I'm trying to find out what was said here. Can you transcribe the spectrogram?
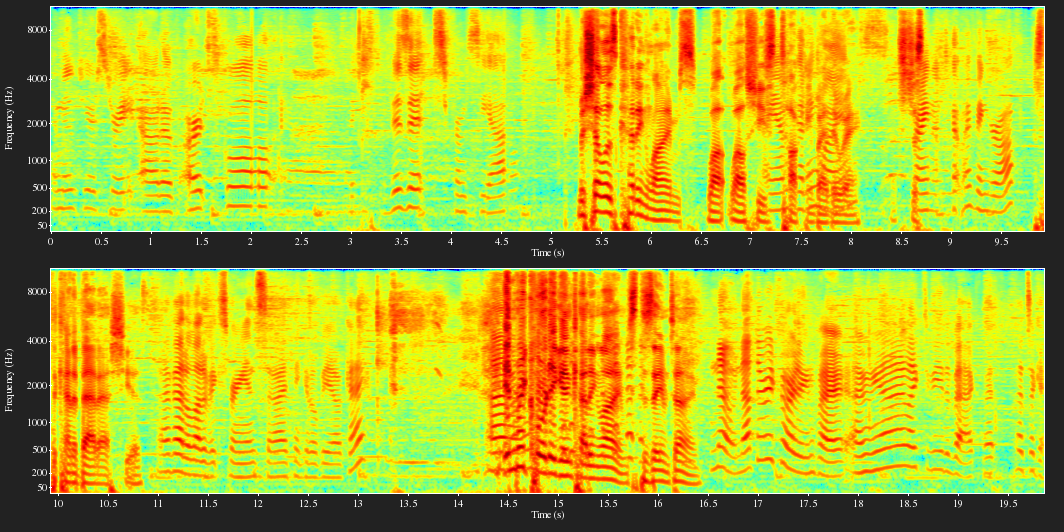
I moved here straight out of art school, and I used to visit from Seattle. Michelle is cutting limes while while she's talking. By the way, that's just trying not to cut my finger off. it's the kind of badass she is. I've had a lot of experience, so I think it'll be okay. In Um, recording and cutting limes at the same time. No, not the recording part. I mean, I like to be the back, but that's okay.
